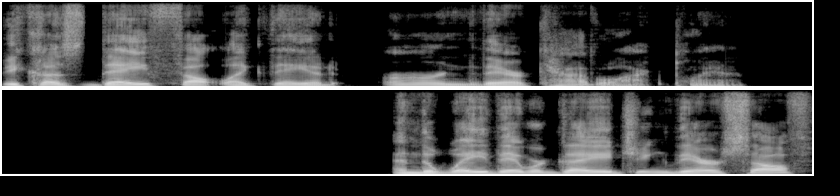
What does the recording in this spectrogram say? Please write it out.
because they felt like they had earned their Cadillac plan. And the way they were gauging their self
